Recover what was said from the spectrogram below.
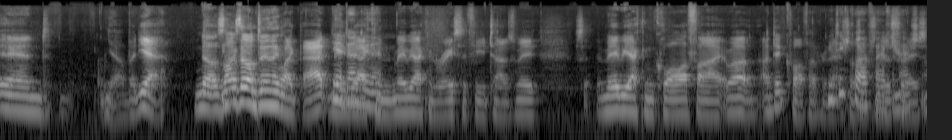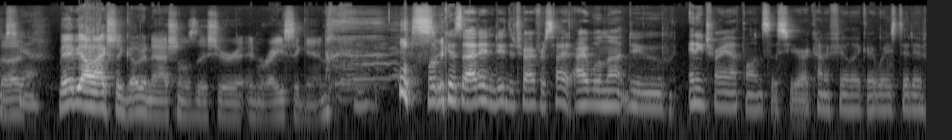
And yeah, but yeah, no. As long as I don't do anything like that, Yeah, maybe don't I can maybe I can race a few times. Maybe maybe I can qualify. Well, I did qualify for You nationals qualify for this race. nationals, so yeah. maybe I'll actually go to nationals this year and race again. we'll. Well, because I didn't do the Tri for Sight, I will not do any triathlons this year. I kind of feel like I wasted a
